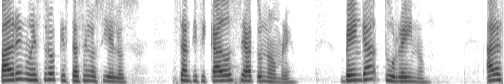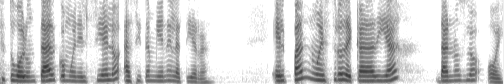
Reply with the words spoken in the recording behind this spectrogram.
Padre nuestro que estás en los cielos, santificado sea tu nombre, venga tu reino, hágase tu voluntad como en el cielo, así también en la tierra. El pan nuestro de cada día, dánoslo hoy.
